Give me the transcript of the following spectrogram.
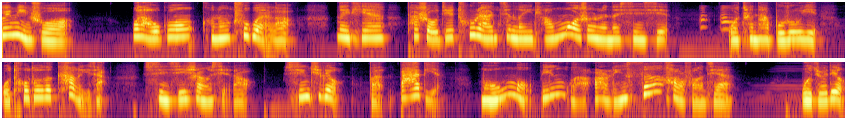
闺蜜说：“我老公可能出轨了。那天他手机突然进了一条陌生人的信息，我趁他不注意，我偷偷的看了一下，信息上写道：星期六晚八点，某某宾馆二零三号房间。”我决定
